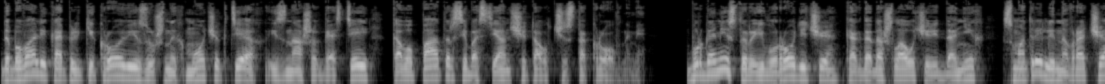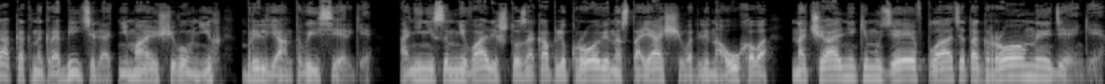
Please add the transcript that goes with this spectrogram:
добывали капельки крови из ушных мочек тех из наших гостей, кого Патер Себастьян считал чистокровными. Бургомистр и его родичи, когда дошла очередь до них, смотрели на врача, как на грабителя, отнимающего у них бриллиантовые серьги. Они не сомневались, что за каплю крови настоящего длинноухого начальники музеев платят огромные деньги.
